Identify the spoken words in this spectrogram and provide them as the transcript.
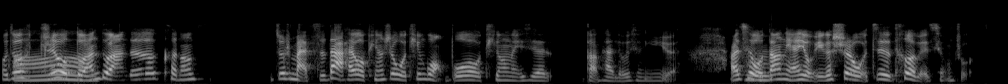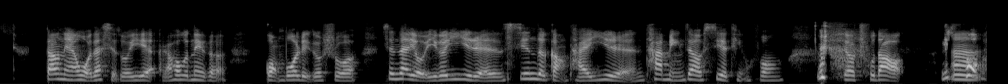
我就只有哦短短的可能就是买磁带，还有平时我听广播，我听了一些港台流行音乐，而且我嗯。当年有一个事儿我记得特别清楚，当年我在写作业，然后那个广播里就说，现在有一个艺人，新的港台艺人，他名叫谢霆锋，要出道。然后嗯。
